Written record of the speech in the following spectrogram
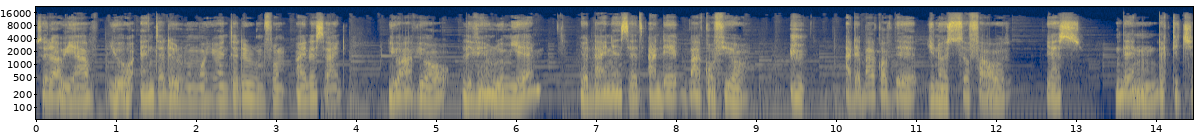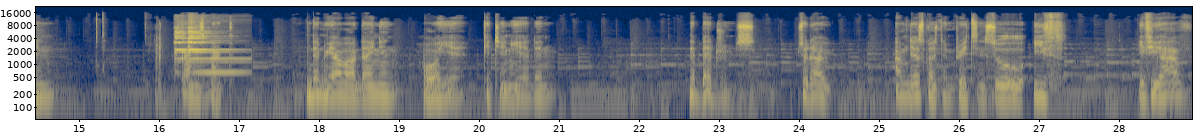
so that we have you enter the room or you enter the room from either side. You have your living room here your dining set at the back of your at the back of the you know sofa or yes then the kitchen comes back then we have our dining hall here kitchen here then the bedrooms so that i'm just contemplating so if if you have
